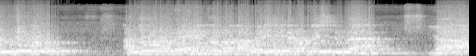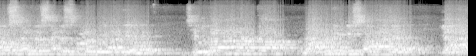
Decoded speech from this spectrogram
ದೊಡ್ಡವರು ಅಂತವರು ಬೆಳೆಯನ್ನು ನಾವು ಬೆಳೆಯಬೇಕನ್ನೋ ಉದ್ದೇಶದಿಂದ ಯಾವ ಸಂಘ ಸಂಘಗಳನ್ನಾಗಲಿ ಜಿಲ್ಲಾ ಮಟ್ಟ ವಾಲ್ಮೀಕಿ ಸಮಾಜ ಯಾರ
